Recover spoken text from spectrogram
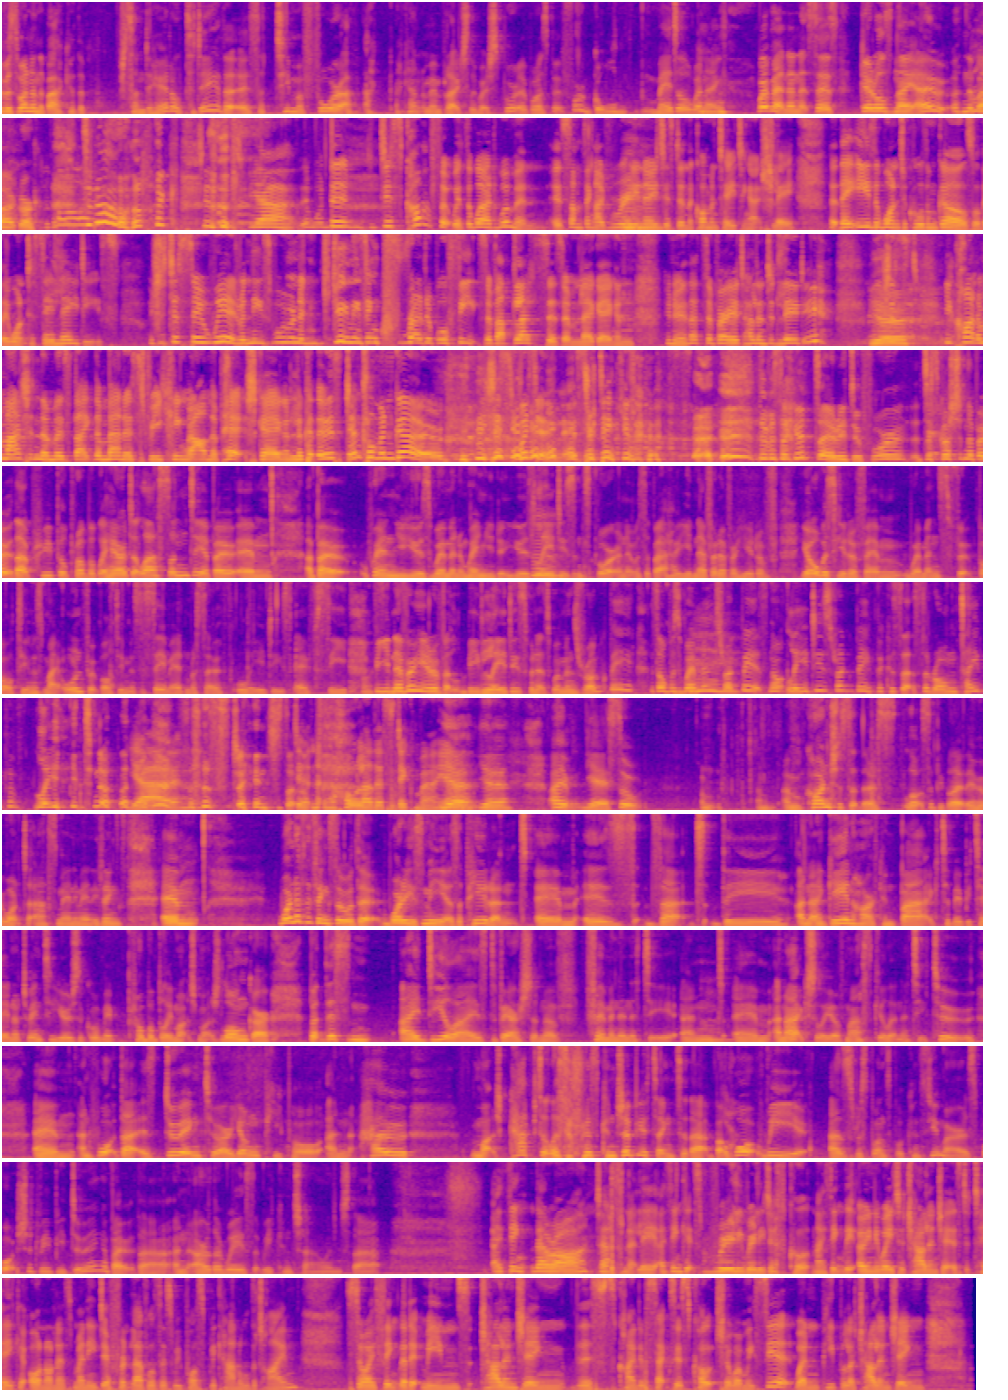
there was one in the back of the Sunday Herald today that is a team of four. I, I, I can't remember actually which sport it was, but four gold medal winning. Mm. Women, and it says "Girls' Night Out" on the oh back, or do you know, like, Just, yeah, the discomfort with the word "woman" is something I've really mm. noticed in the commentating. Actually, that they either want to call them girls or they want to say ladies, which is just so weird when these women are doing these incredible feats of athleticism. They're and you know, that's a very talented lady. Yeah. You, just, you can't imagine them as like the men are streaking around the pitch, going, and look at those gentlemen go. you just wouldn't. It's ridiculous. there was a good uh, Radio 4 discussion about that. People probably heard it last Sunday about um, about when you use women and when you use mm. ladies in sport, and it was about how you never ever hear of. You always hear of um, women's football teams. My own football team is the same, Edinburgh South Ladies FC. Awesome. But you never hear of it be ladies when it's women's rugby. It's always women's yeah. rugby. It's not ladies rugby because that's the wrong type of lady. you know? Yeah. it's a strange sort of a whole other stigma. Yeah, yeah. yeah. I, yeah so. Um, I'm, I'm conscious that there's lots of people out there who want to ask many, many things. Um, one of the things, though, that worries me as a parent um, is that the, and again, harken back to maybe 10 or 20 years ago, maybe probably much, much longer, but this idealized version of femininity and mm. um, and actually of masculinity too, um, and what that is doing to our young people and how much capitalism is contributing to that. But yeah. what we, as responsible consumers, what should we be doing about that? And are there ways that we can challenge that? I think there are definitely. I think it's really, really difficult, and I think the only way to challenge it is to take it on on as many different levels as we possibly can all the time. So I think that it means challenging this kind of sexist culture when we see it, when people are challenging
